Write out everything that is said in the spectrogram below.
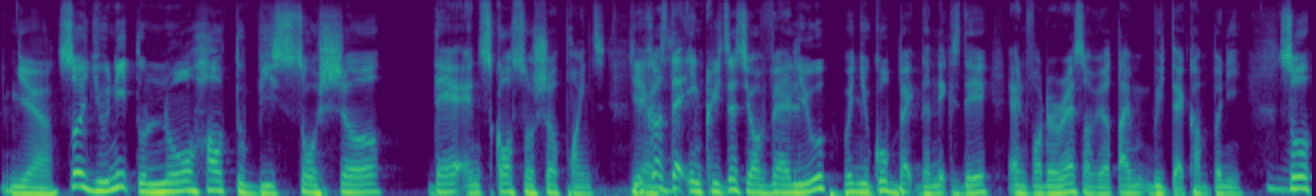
Yeah. So you need to know how to be social there and score social points Yes. because that increases your value when you go back the next day and for the rest of your time with that company. So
